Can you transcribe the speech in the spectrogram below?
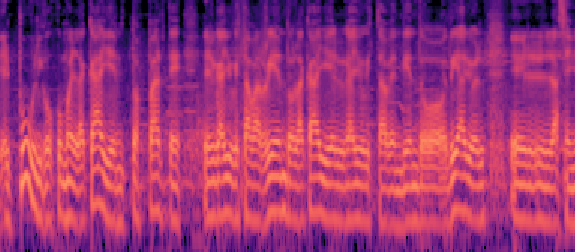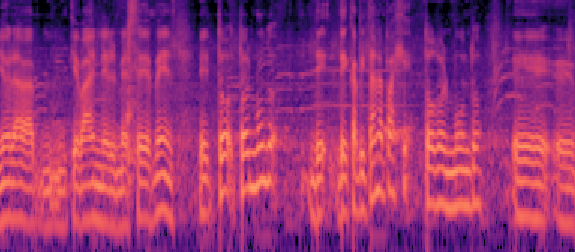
el público, como en la calle, en todas partes, el gallo que está barriendo la calle, el gallo que está vendiendo diario, la señora que va en el Mercedes-Benz, eh, todo, el mundo, de, de Capitán Paje, todo el mundo eh,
